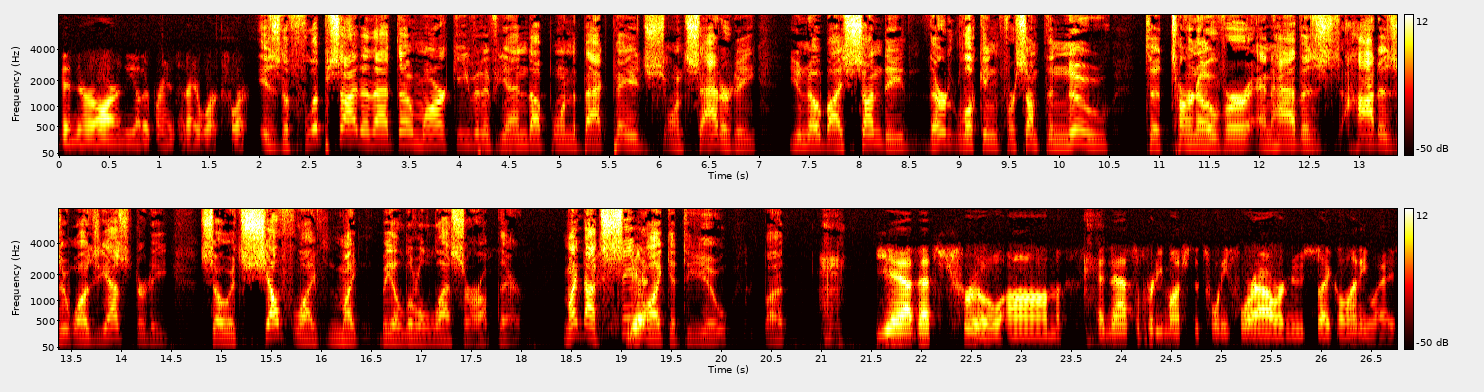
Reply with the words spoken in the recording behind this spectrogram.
than there are in the other brands that I work for. Is the flip side of that though, Mark? Even if you end up on the back page on Saturday, you know by Sunday they're looking for something new to turn over and have as hot as it was yesterday. So its shelf life might be a little lesser up there. Might not seem Yeah. like it to you, but Yeah, that's true. Um, and that's pretty much the 24-hour news cycle, anyways.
